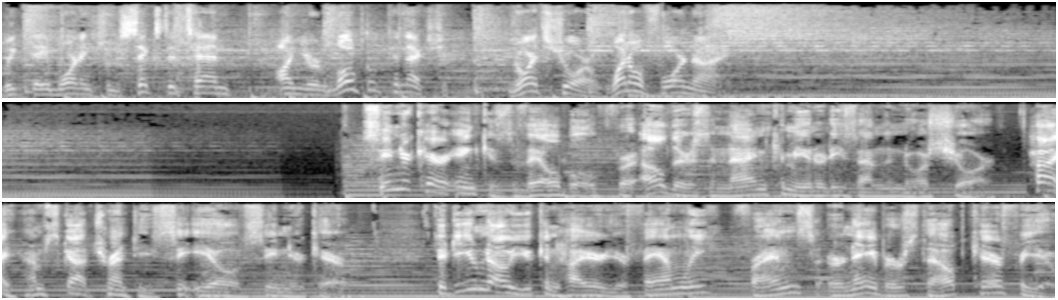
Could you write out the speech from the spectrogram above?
weekday mornings from 6 to 10 on your local connection, North Shore 1049. Senior Care Inc. is available for elders in nine communities on the North Shore. Hi, I'm Scott Trenti, CEO of Senior Care. Did you know you can hire your family, friends, or neighbors to help care for you?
